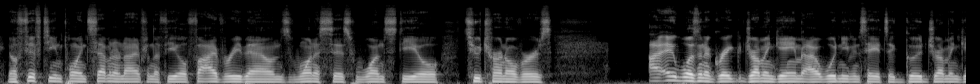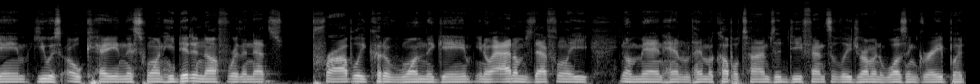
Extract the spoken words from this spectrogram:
you know, 15 points, 7 of 9 from the field, five rebounds, one assist, one steal, two turnovers. I, it wasn't a great Drummond game. I wouldn't even say it's a good Drummond game. He was okay in this one. He did enough where the Nets probably could have won the game. You know, Adams definitely, you know, manhandled him a couple times and defensively Drummond wasn't great, but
